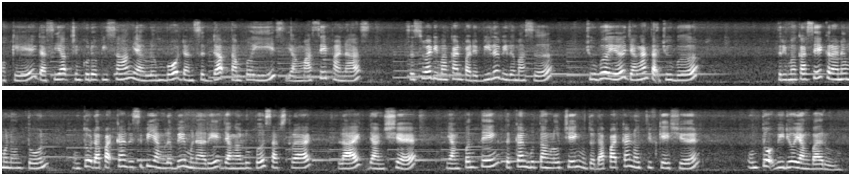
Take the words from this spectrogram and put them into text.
Okey, dah siap cengkuduk pisang yang lembut dan sedap tanpa yis yang masih panas sesuai dimakan pada bila-bila masa. Cuba ya, jangan tak cuba. Terima kasih kerana menonton. Untuk dapatkan resipi yang lebih menarik, jangan lupa subscribe, like dan share. Yang penting, tekan butang loceng untuk dapatkan notification untuk video yang baru.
